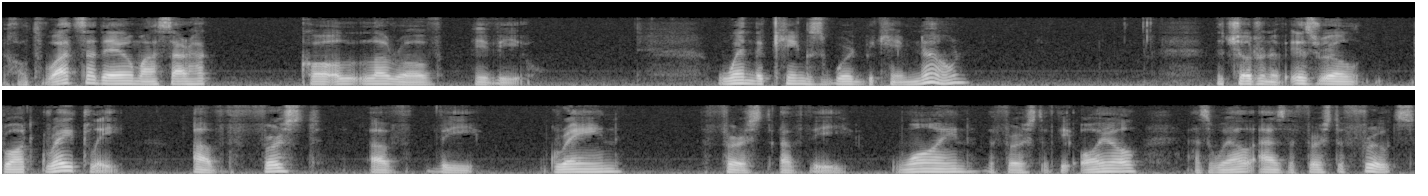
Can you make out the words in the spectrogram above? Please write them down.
V'chol tvuat sadeu masar hakol larov hiviu. When the king's word became known, the children of Israel brought greatly of the first of the grain, the first of the wine, the first of the oil, as well as the first of fruits.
